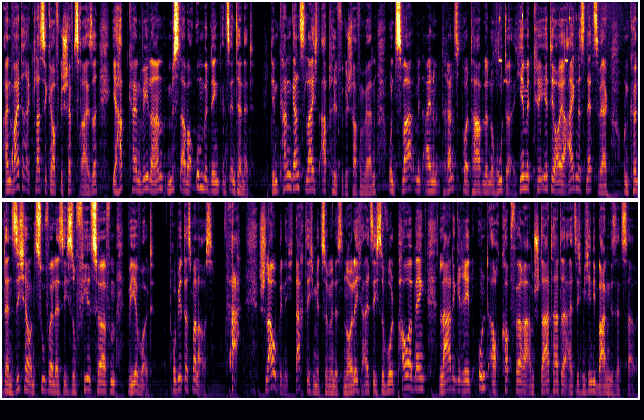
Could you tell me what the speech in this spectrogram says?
Ein weiterer Klassiker auf Geschäftsreise, ihr habt kein WLAN, müsst aber unbedingt ins Internet. Dem kann ganz leicht Abhilfe geschaffen werden und zwar mit einem transportablen Router. Hiermit kreiert ihr euer eigenes Netzwerk und könnt dann sicher und zuverlässig so viel surfen, wie ihr wollt. Probiert das mal aus. Ha! Schlau bin ich, dachte ich mir zumindest neulich, als ich sowohl Powerbank, Ladegerät und auch Kopfhörer am Start hatte, als ich mich in die Bahn gesetzt habe.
